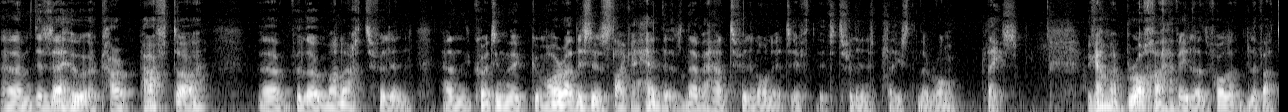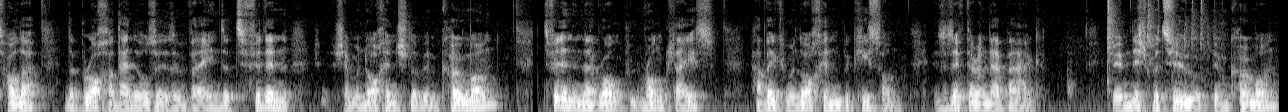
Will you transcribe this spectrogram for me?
Um, Dezehu a karkafta uh, below monach tefillin, and quoting the Gemara, this is like a head that's never had tefillin on it if if tefillin is placed in the wrong place. V'gam brocha have levatola. The brocha then also is in vain. The tefillin shemunochin shlabim komon. Tefillin in their wrong wrong place. Have kemunochin bekison. It's as if they're in their bag. Nishmatu bim komon.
